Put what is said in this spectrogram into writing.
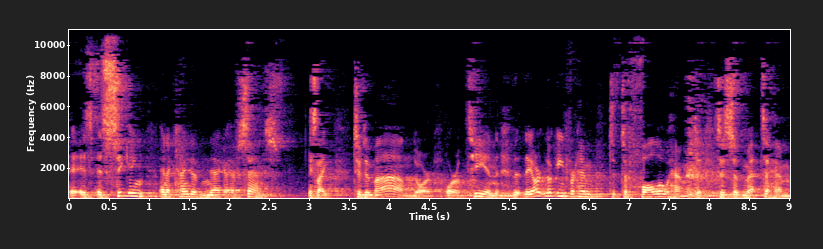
is, is seeking in a kind of negative sense. It's like to demand or, or obtain. They aren't looking for him to, to follow him, to, to submit to him,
